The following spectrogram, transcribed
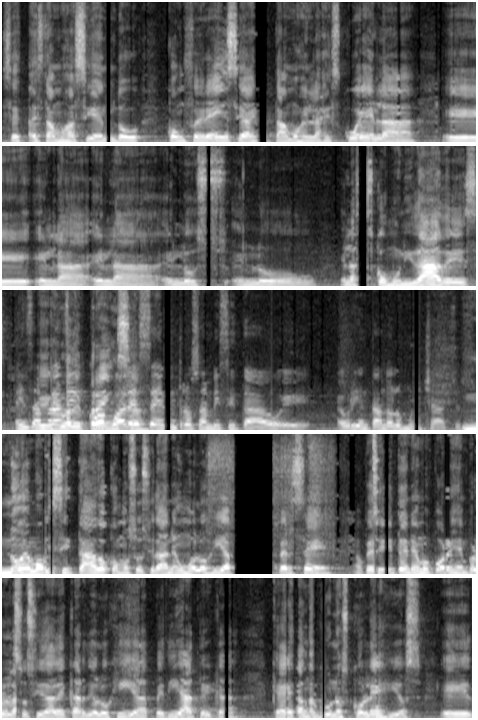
Se- estamos haciendo conferencias, estamos en las escuelas, eh, en, la, en, la, en, los, en, lo- en las comunidades, En San eh, Francisco, ¿a ¿cuáles centros han visitado eh, orientando a los muchachos? No hemos visitado como sociedad de neumología per se, pero sí tenemos, por ejemplo, la sociedad de cardiología pediátrica, que hay en algunos colegios eh,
